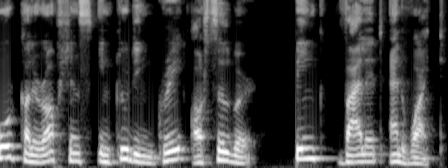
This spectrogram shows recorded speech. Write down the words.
4 color options including grey or silver, pink, violet and white.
